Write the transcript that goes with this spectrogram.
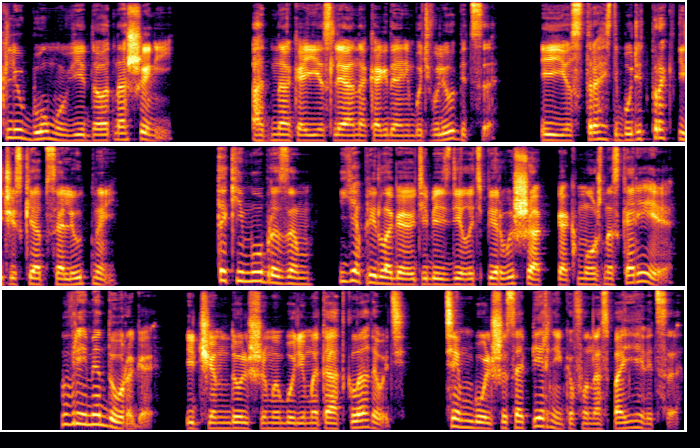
к любому виду отношений. Однако, если она когда-нибудь влюбится, ее страсть будет практически абсолютной. Таким образом, я предлагаю тебе сделать первый шаг как можно скорее. Время дорого, и чем дольше мы будем это откладывать, тем больше соперников у нас появится.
